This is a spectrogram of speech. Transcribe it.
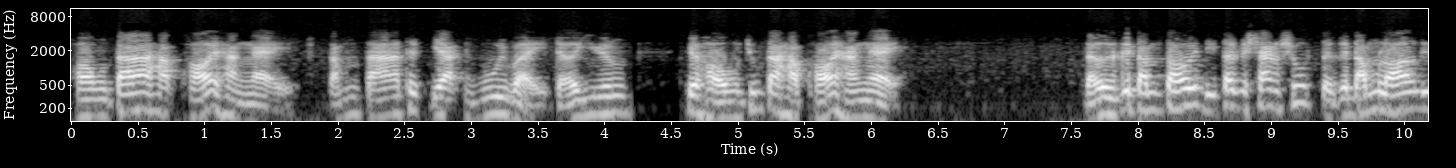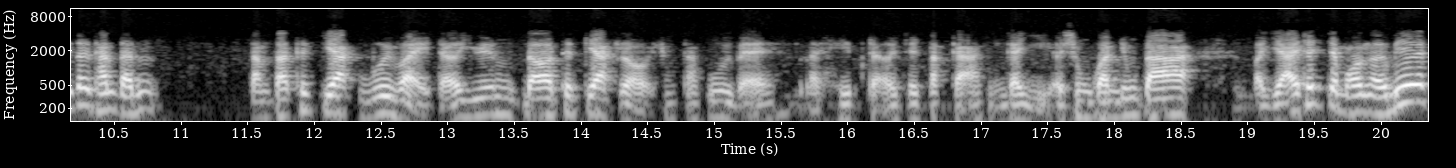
Hồn ta học hỏi hàng ngày, tâm ta thức giác vui vẻ, trở duyên cái hồn chúng ta học hỏi hàng ngày. Từ cái tâm tối đi tới cái sáng suốt, từ cái động loạn đi tới thanh tịnh, tâm ta thức giác vui vẻ, trở duyên đo thức giác rồi, chúng ta vui vẻ là hiệp trợ cho tất cả những cái gì ở xung quanh chúng ta và giải thích cho mọi người biết,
